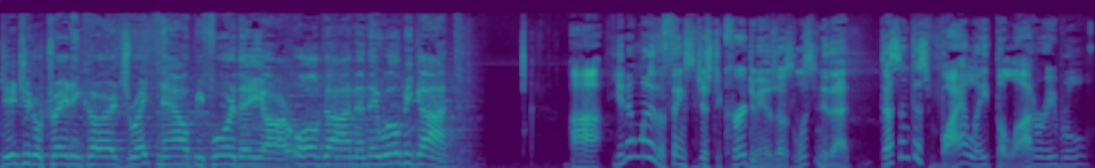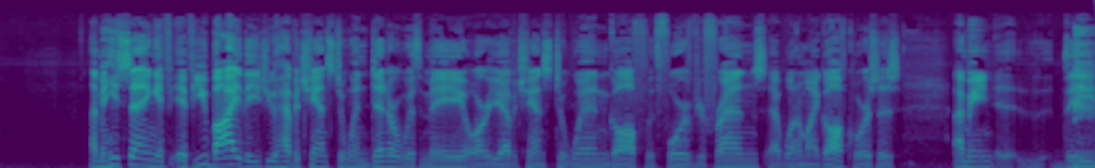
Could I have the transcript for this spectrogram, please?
digital trading cards right now before they are all gone, and they will be gone. Uh, you know, one of the things that just occurred to me as I was listening to that doesn't this violate the lottery rule? I mean, he's saying if, if you buy these, you have a chance to win dinner with me, or you have a chance to win golf with four of your friends at one of my golf courses. I mean, the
